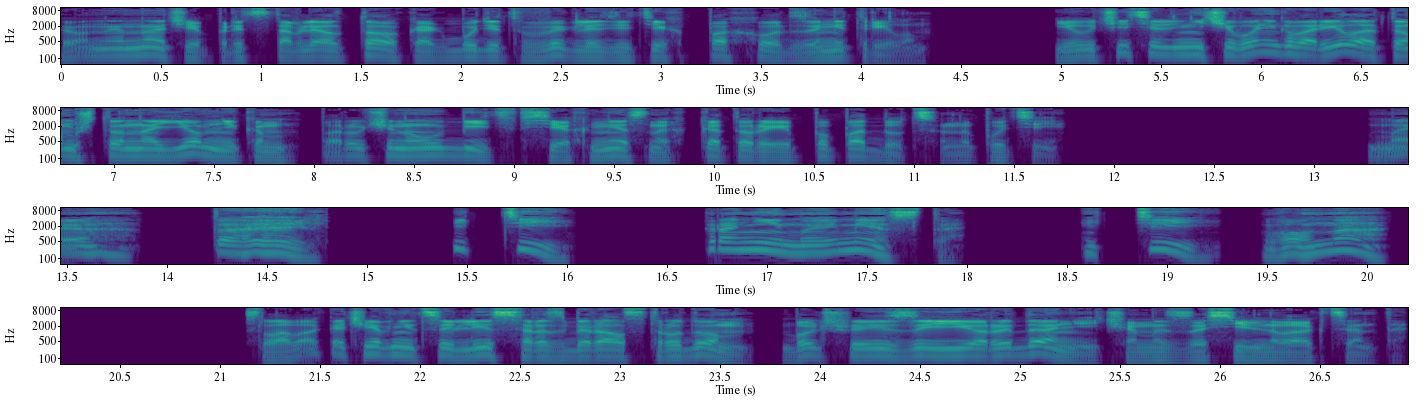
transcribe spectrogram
Он иначе представлял то, как будет выглядеть их поход за Митрилом. И учитель ничего не говорил о том, что наемникам поручено убить всех местных, которые попадутся на пути. «Мэ... Таэль, идти!» Хранимое место. Идти, волна». Слова кочевницы Лис разбирал с трудом, больше из-за ее рыданий, чем из-за сильного акцента.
